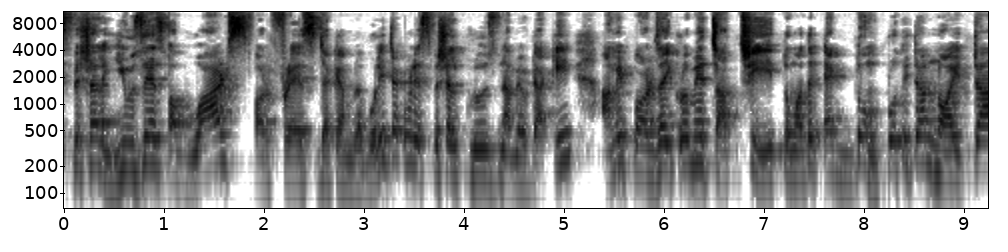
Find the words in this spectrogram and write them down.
special usages of words or phrase যাকে আমরা বলি, যাকে আমরা স্পেশাল ক্লুজ নামেও ডাকি। আমি পর্যায়ক্রমে চাচ্ছি তোমাদের একদম প্রতিটা নয়টা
